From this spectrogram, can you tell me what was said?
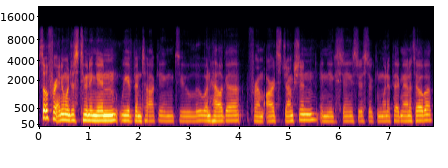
So, for anyone just tuning in, we have been talking to Lou and Helga from ArtsJunktion in the Exchange District in Winnipeg, Manitoba.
